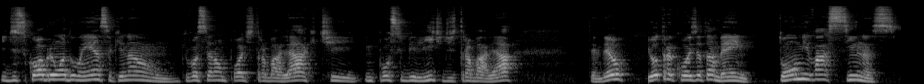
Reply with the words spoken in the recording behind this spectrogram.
e descobre uma doença que não que você não pode trabalhar, que te impossibilite de trabalhar, entendeu? E outra coisa também, tome vacinas.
